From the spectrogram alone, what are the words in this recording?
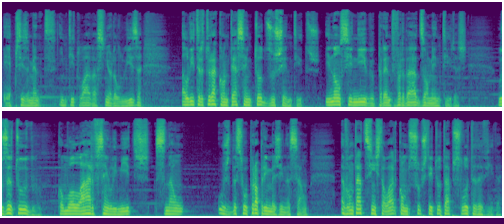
é precisamente intitulada A Senhora Luísa. A literatura acontece em todos os sentidos e não se inibe perante verdades ou mentiras. Usa tudo como alarve sem limites, senão os da sua própria imaginação, a vontade de se instalar como substituta absoluta da vida.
